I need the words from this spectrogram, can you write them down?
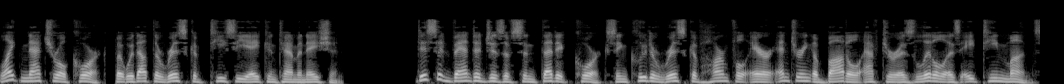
like natural cork, but without the risk of TCA contamination. Disadvantages of synthetic corks include a risk of harmful air entering a bottle after as little as 18 months,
